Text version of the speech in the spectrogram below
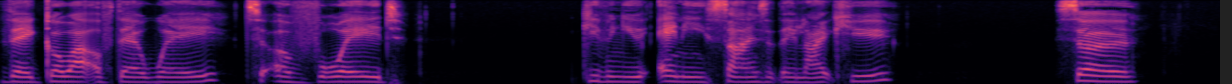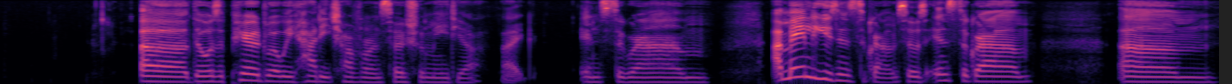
they go out of their way to avoid giving you any signs that they like you. So uh, there was a period where we had each other on social media, like Instagram. I mainly use Instagram, so it was Instagram. Um,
